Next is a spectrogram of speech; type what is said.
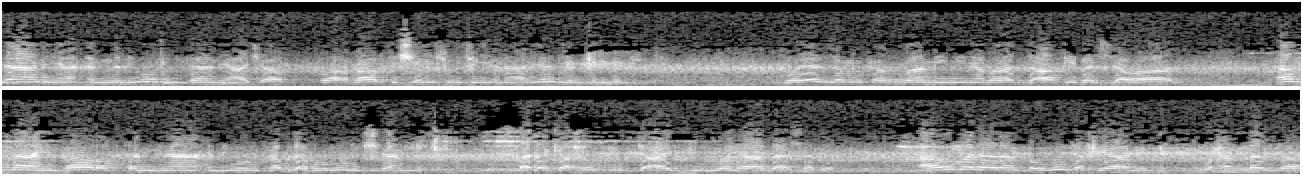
يعني أن اليوم الثاني عشر. غابت الشمس في منى يلزم كلمته ويلزمك الرمي من الغد عقب الزوال. أما إن فارقت منى اليوم قبل غروب الشمس فلك حكم التعجل ولا بأس به. أو مثلا قويت خيامك وحملت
